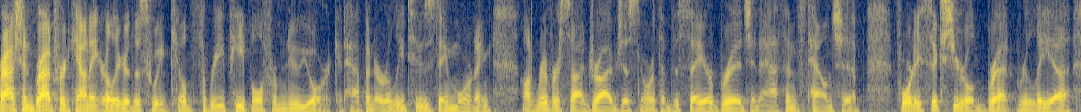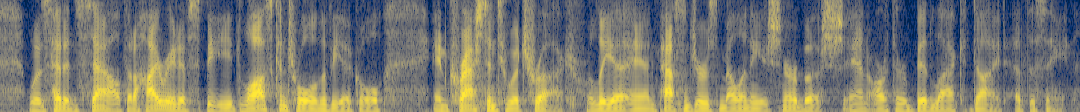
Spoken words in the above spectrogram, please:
Crash in Bradford County earlier this week killed three people from New York. It happened early Tuesday morning on Riverside Drive just north of the Sayre Bridge in Athens Township. 46-year-old Brett Relyea was headed south at a high rate of speed, lost control of the vehicle, and crashed into a truck. Relyea and passengers Melanie Schnurbusch and Arthur Bidlak died at the scene.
